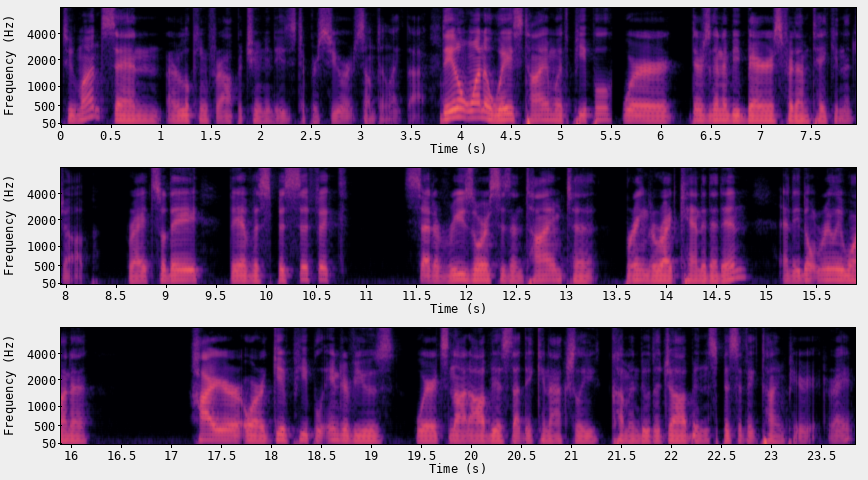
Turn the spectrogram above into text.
two months and are looking for opportunities to pursue or something like that. They don't want to waste time with people where there's going to be barriers for them taking the job right? So they they have a specific set of resources and time to bring the right candidate in, and they don't really want to hire or give people interviews where it's not obvious that they can actually come and do the job in a specific time period, right?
